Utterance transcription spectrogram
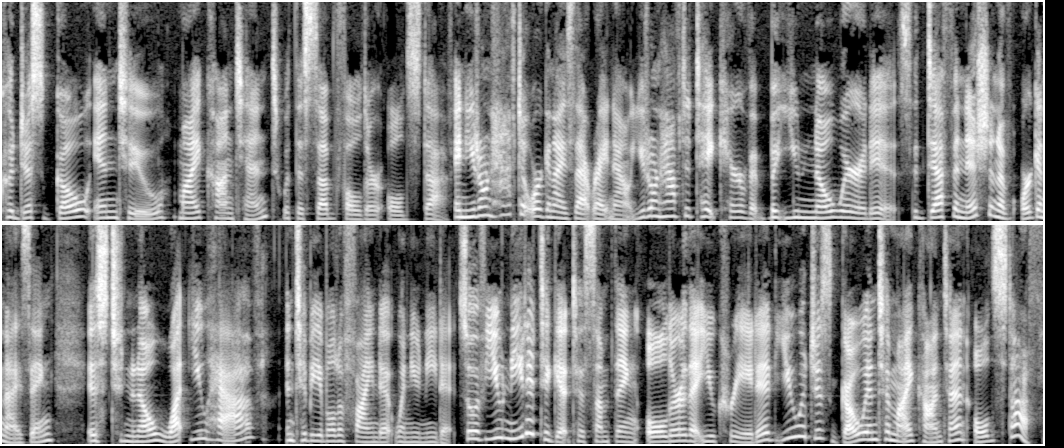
could just go into my content with the subfolder old stuff. And you don't have to organize that right now. You don't have to take care of it, but you know where it is. The definition of organizing is to know what you have and to be able to find it when you need it. So if you needed to get to something older that you created, you would just go into my content, old stuff.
